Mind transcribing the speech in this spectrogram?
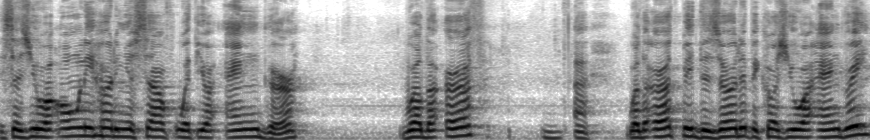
It says, You are only hurting yourself with your anger Will the earth, uh, will the earth be deserted because you are angry?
